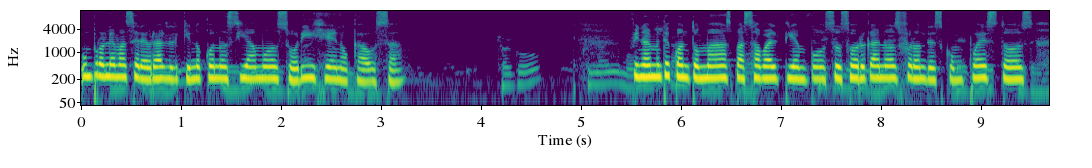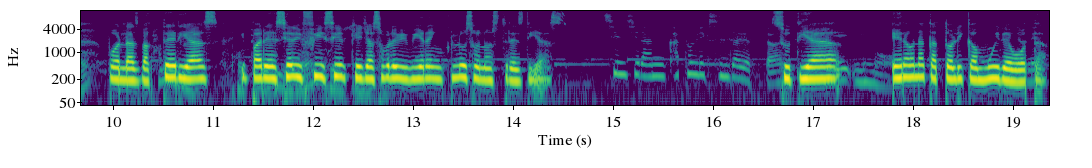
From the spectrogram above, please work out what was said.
un problema cerebral del que no conocíamos origen o causa. Finalmente, cuanto más pasaba el tiempo, sus órganos fueron descompuestos por las bacterias y parecía difícil que ella sobreviviera incluso unos tres días. Su tía era una católica muy devota.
